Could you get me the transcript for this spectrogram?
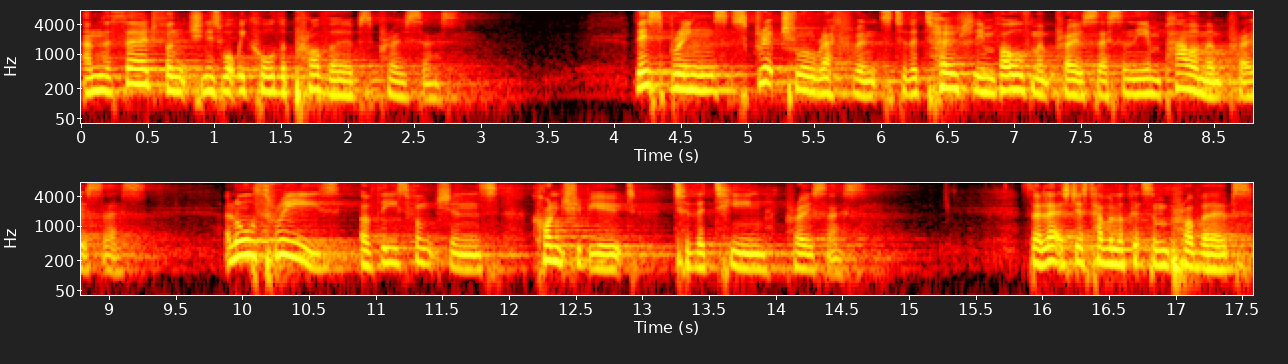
And the third function is what we call the Proverbs process. This brings scriptural reference to the total involvement process and the empowerment process. And all three of these functions contribute to the team process. So let's just have a look at some Proverbs.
